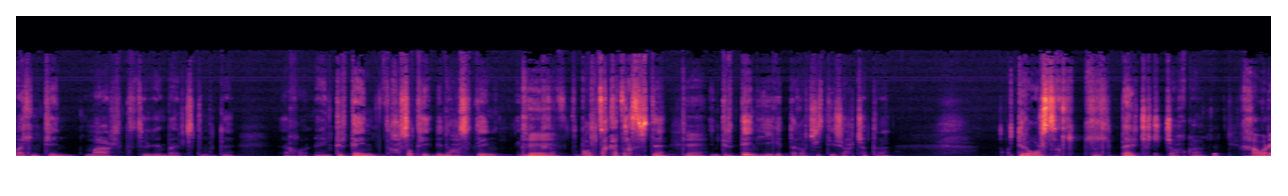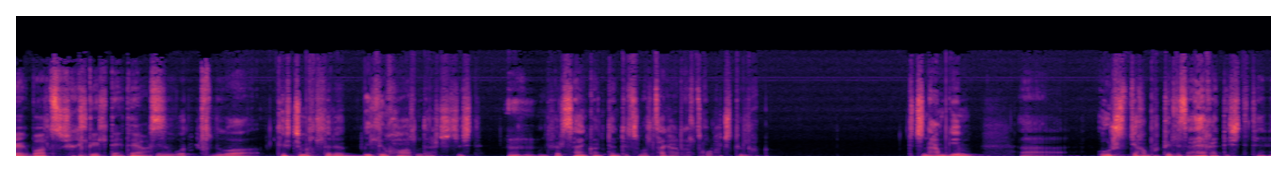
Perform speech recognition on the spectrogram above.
Валентин, Март зэргийн баяр ч юм уу те. Яг нь энтертейн хосод би нэг хосодын болцох газар гэсэн шүү дээ. Энтертейн хийгээд байгаа учраас тийш очиод байгаа. Тэр урсгалтал барьж очиж байгаа байхгүй. Хавар яг болцож эхэлдэг л дээ тий бас. Тэнгүүд нөгөө тэр чин болохоор бэлэн хоолн дээр очиж шүү дээ. Үнэхээр сайн контент гэсэн бол цаг гаргалзахгүй очдөг л байхгүй. Тэр чин хамгийн өөрсдийнхөө бүтээлээс айгаад байна шүү дээ.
